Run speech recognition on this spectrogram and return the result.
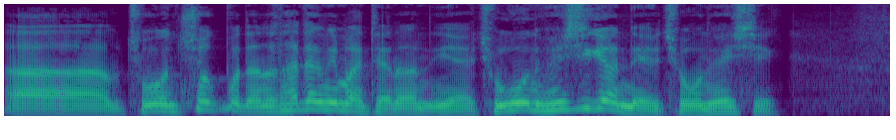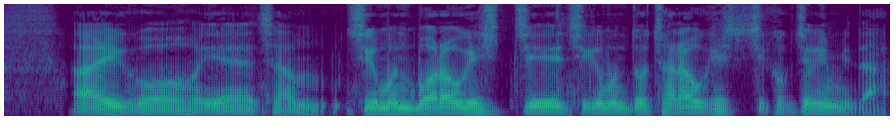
아 좋은 추억보다는 사장님한테는 예 좋은 회식이었네요 좋은 회식. 아이고 예 참 지금은 뭐라고 계실지 지금은 또 잘하고 계실지 걱정입니다.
